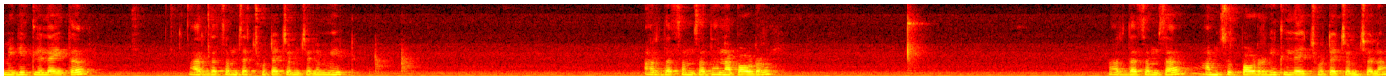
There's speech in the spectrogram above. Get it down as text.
मी घेतलेला इथं अर्धा चमचा छोट्या चमच्यानं मीठ अर्धा चमचा धना पावडर अर्धा चमचा आमचूर पावडर घेतलेली आहे छोट्या चमच्याला.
